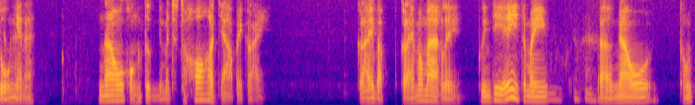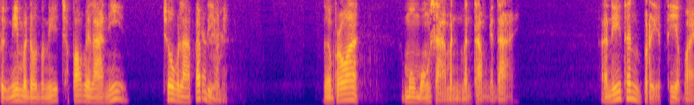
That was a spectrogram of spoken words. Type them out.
สูงๆเงี้ยนะเงาของตึกเนี่ยมันจะทอดยาวไปไกล ไกลแบบไกลมากๆเลย พื้นที่เอ้ยทำไมเงาของตึกนี้มาโดนตรงนี้เฉพาะเวลานี้ช่วงเวลาแป๊บเดียวเนี่ยเนื่อเพราะว่ามุมองศามันมันทำกันได้ อันนี้ท่านเปรียบเทียบไว้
